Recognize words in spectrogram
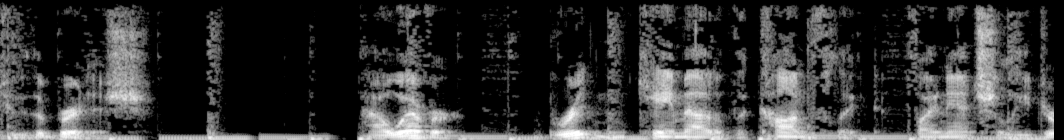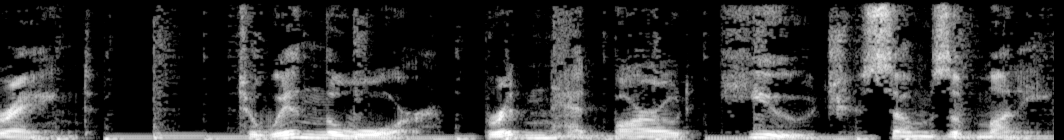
to the British. However, Britain came out of the conflict financially drained. To win the war, Britain had borrowed huge sums of money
